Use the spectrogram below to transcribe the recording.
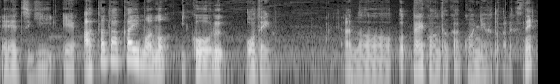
えー次、えー暖かいものイコールおでん。あのー、大根とかこんにゃくとかですね。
